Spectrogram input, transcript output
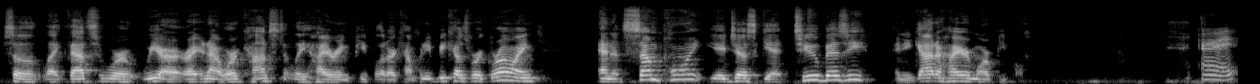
so like that's where we are right now. We're constantly hiring people at our company because we're growing. And at some point, you just get too busy and you got to hire more people. All right.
